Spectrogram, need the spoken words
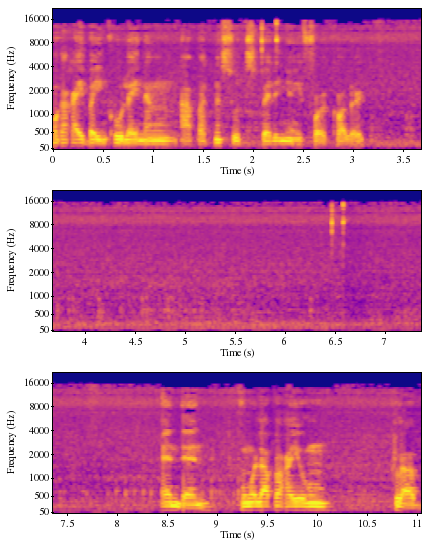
magkakaiba yung kulay ng apat na suits pwede nyo i-four colored and then kung wala pa kayong club,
